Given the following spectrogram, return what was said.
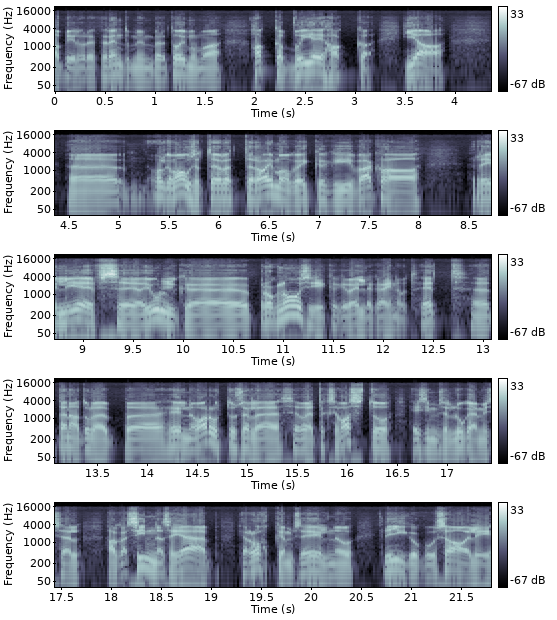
abielureferendumi ümber toimuma hakkab või ei hakka. Ja äh, olgem ausad, te olete Raimoga ikkagi väga äh, reljeefse ja julge prognoosi ikkagi välja käinud, et äh, täna tuleb äh, eelnõu arutusele, see võetakse vastu esimesel lugemisel, aga sinna see jääb ja rohkem see eelnõu Riigikogu saali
